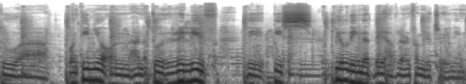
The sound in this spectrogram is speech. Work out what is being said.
to uh, continue on and to relieve the peace building that they have learned from the training.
